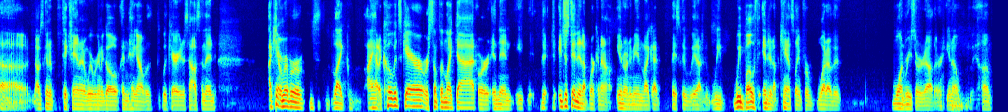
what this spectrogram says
uh, I was going to take Shannon, and we were going to go and hang out with with Gary at his house, and then. I can't remember like I had a COVID scare or something like that, or and then it, it just ended up working out. You know what I mean? Like I basically we had we we both ended up canceling for whatever one reason or another. You know, um,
